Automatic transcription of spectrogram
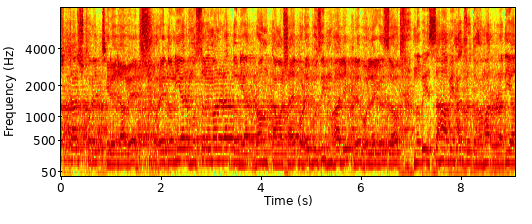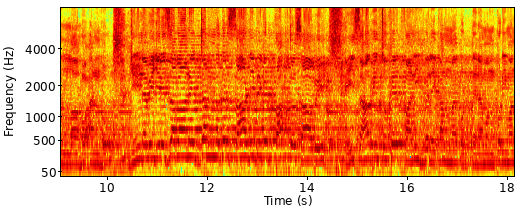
টাস টাস করে ছিঁড়ে যাবে। ওরে দুনিয়ার মুসলমানেরা দুনিয়ার রং তামাশায় পড়ে, বুঝি মালিক রে বলে গেছো। নবীর সাহাবী হযরত ওমর রাদিয়াল্লাহু আনহু, যিনি নবীজির জবানে জান্নাতের সার্টিফিকেট প্রাপ্ত সাহাবী, এই সাহাবী চোখের পানি ফেলে কান্না করতেন, এমন পরিমাণ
